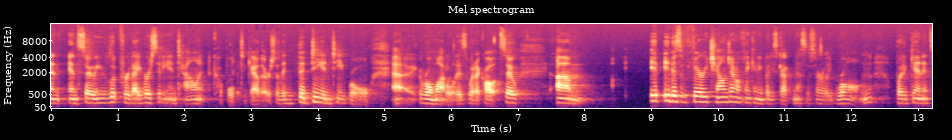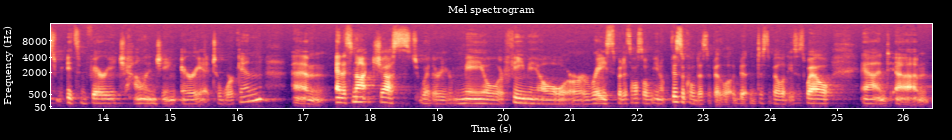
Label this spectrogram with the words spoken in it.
and, and so you look for diversity and talent coupled together. So the, the D&T role, uh, role model is what I call it. So um, it, it is a very challenging. I don't think anybody's got it necessarily wrong, but again, it's, it's very challenging area to work in. Um, and it's not just whether you're male or female or race, but it's also you know physical disability, disabilities as well and um,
